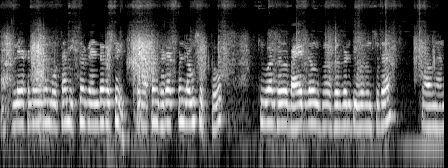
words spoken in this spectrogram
आपल्याकडे जर मोठा मिक्सर ग्राइंडर असेल तर आपण घरात पण लावू शकतो. किंवा घ बाहेर जाऊन किंवा घरघंटीवरून सुद्धा लावून आणू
